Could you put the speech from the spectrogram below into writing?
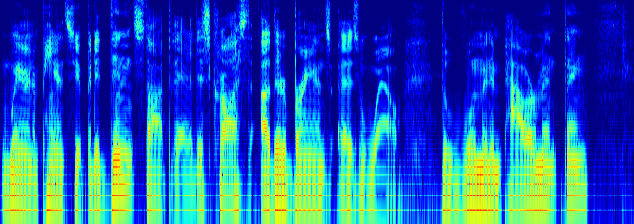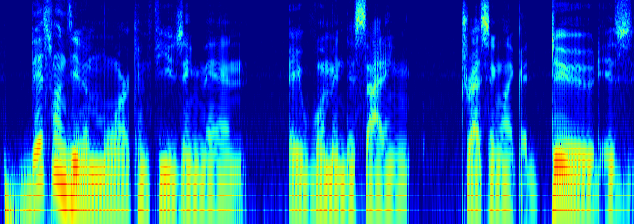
wearing a pantsuit, but it didn't stop there. This crossed other brands as well. The woman empowerment thing. This one's even more confusing than a woman deciding dressing like a dude is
